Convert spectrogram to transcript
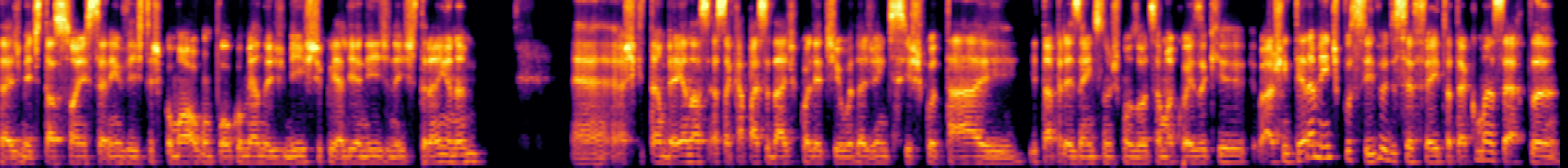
das meditações serem vistas como algo um pouco menos místico e alienígena e estranho, né? É, acho que também nossa, essa capacidade coletiva da gente se escutar e estar tá presentes uns com os outros é uma coisa que eu acho inteiramente possível de ser feito, até com uma certa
